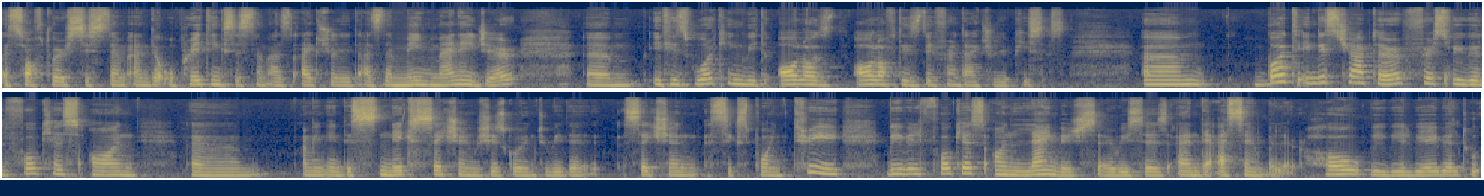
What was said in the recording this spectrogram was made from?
a, software system and the operating system as actually as the main manager, um, it is working with all of, all of these different actually pieces. Um, but in this chapter, first we will focus on um, I mean, in this next section, which is going to be the section 6.3, we will focus on language services and the assembler, how we will be able to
